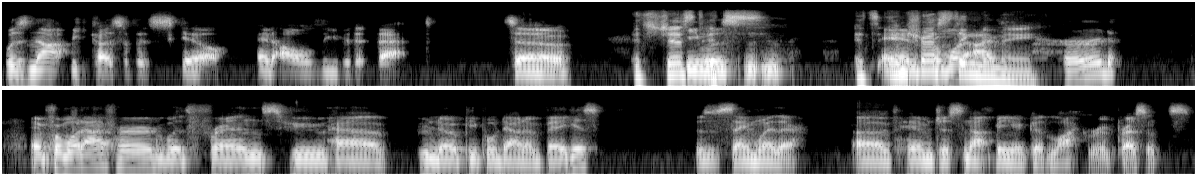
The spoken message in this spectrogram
was not because of his skill, and I'll leave it at that. So it's just he was. It's, it's interesting to I've me. Heard, and from what I've heard with friends who have who know people down in Vegas, it was the same way there of him just not being a good locker room presence.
